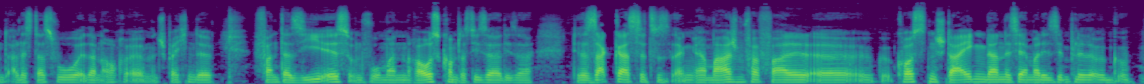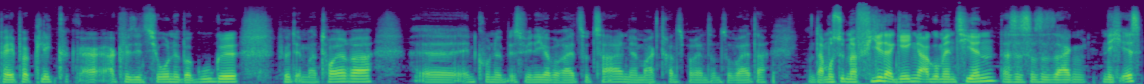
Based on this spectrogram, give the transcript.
und alles das, wo dann auch äh, entsprechende Fantasie ist und wo man rauskommt aus dieser, dieser, dieser Sackgasse sozusagen ja, Margenverfall, äh, Kosten steigen, dann ist ja immer die simple äh, Pay-per-Click-Akquisition über Google, wird immer teurer, äh, Endkunde ist weniger bereit zu zahlen, mehr Markttransparenz und so weiter. Und da musst du immer viel dagegen argumentieren, dass es sozusagen nicht ist.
